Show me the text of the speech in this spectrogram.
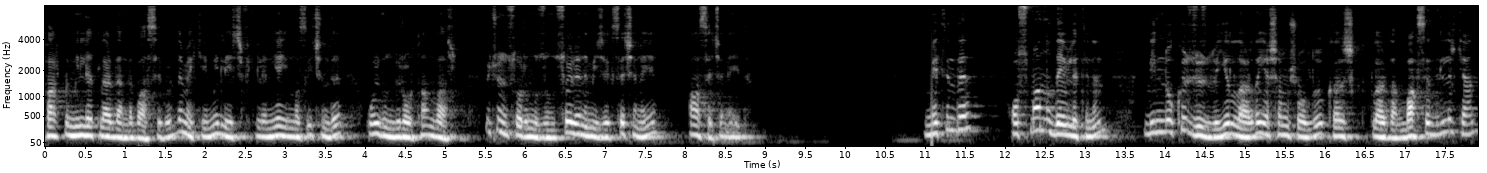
farklı milletlerden de bahsediyor. Demek ki milliyetçi fikirlerin yayılması için de uygun bir ortam var. Üçüncü sorumuzun söylenemeyecek seçeneği A seçeneğiydi. Metinde Osmanlı Devleti'nin 1900'lü yıllarda yaşamış olduğu karışıklıklardan bahsedilirken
